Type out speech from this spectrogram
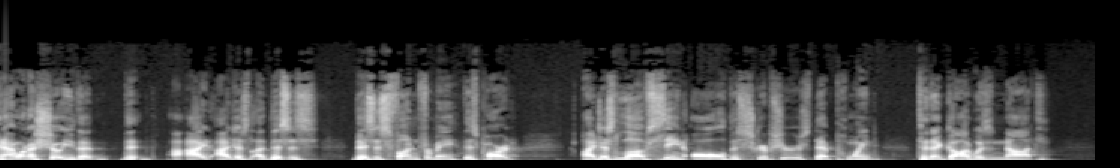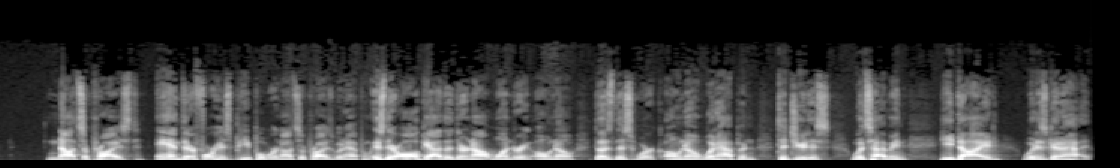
And I want to show you that, that I, I just, this is, this is fun for me, this part. I just love seeing all the scriptures that point to that God was not not surprised, and therefore his people were not surprised what happened. Is they're all gathered, they're not wondering, oh no, does this work? Oh no, what happened to Judas? What's happening? He died. What is going to happen?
